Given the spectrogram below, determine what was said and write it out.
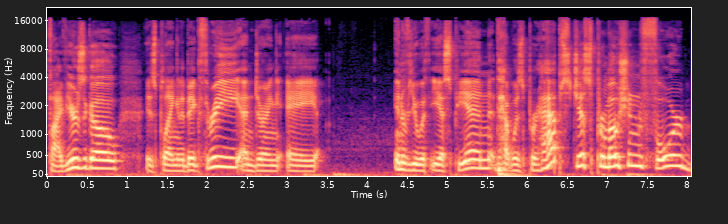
five years ago, is playing in the Big Three, and during a interview with ESPN that was perhaps just promotion for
